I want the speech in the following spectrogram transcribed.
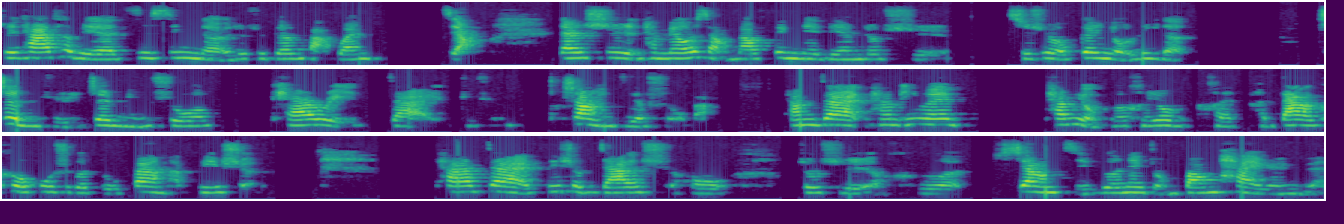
所以他特别自信的，就是跟法官讲，但是他没有想到 Finn 那边就是其实有更有力的证据证明说，Carrie 在就是上一季的时候吧，他们在他们因为他们有个很有很很大的客户是个毒贩嘛，Bishop，他在 Bishop 家的时候，就是和像几个那种帮派人员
